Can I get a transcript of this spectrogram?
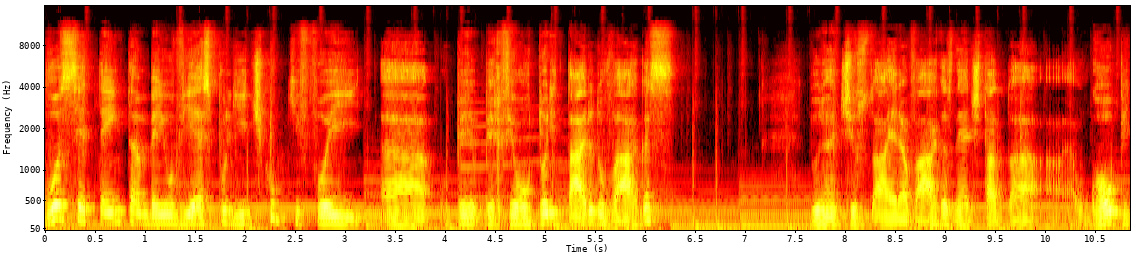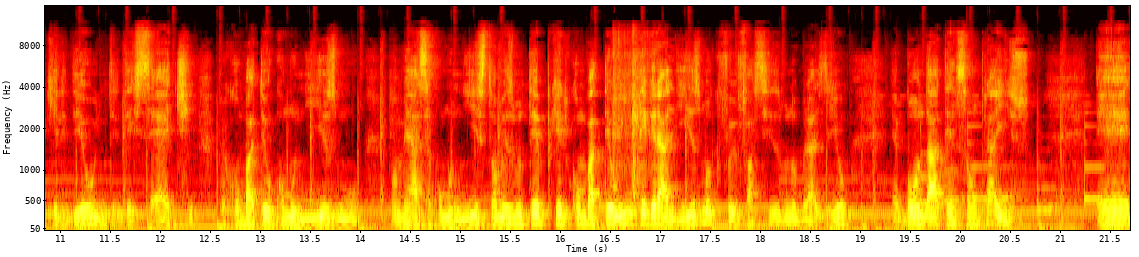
você tem também o viés político, que foi uh, o perfil autoritário do Vargas, durante a era Vargas, né, a, o golpe que ele deu em 37 para combater o comunismo, uma ameaça comunista, ao mesmo tempo que ele combateu o integralismo, que foi o fascismo no Brasil, é bom dar atenção para isso. É,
